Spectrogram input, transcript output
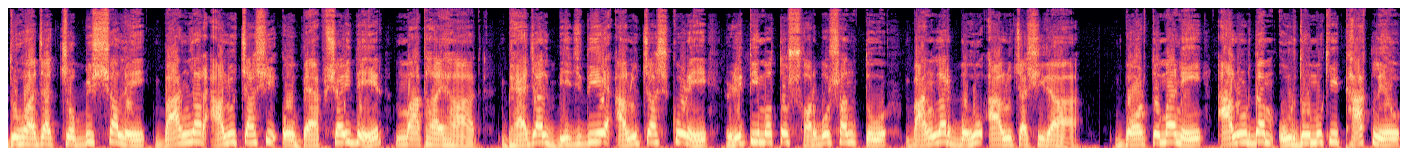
দু হাজার চব্বিশ সালে বাংলার আলু চাষি ও ব্যবসায়ীদের মাথায় হাত। ভেজাল বীজ দিয়ে আলু চাষ করে রীতিমতো সর্বশান্ত বাংলার বহু আলু চাষিরা। বর্তমানে আলুর দাম ঊর্ধ্বমুখী থাকলেও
